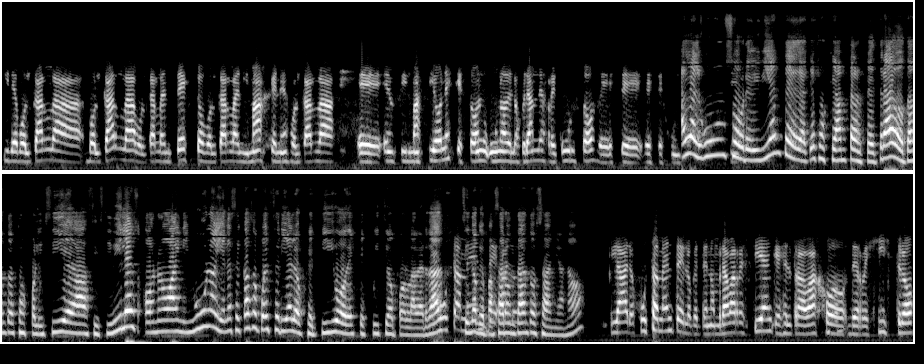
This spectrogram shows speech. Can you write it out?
y de volcarla, volcarla, volcarla en texto, volcarla en imágenes, volcarla eh, en filmaciones, que son uno de los grandes recursos de este, de este juicio. ¿Hay algún sobreviviente de aquellos que han perpetrado tanto estos policías y civiles o no hay ninguno? Y en ese caso, ¿cuál sería el objetivo de este juicio por la verdad, siendo que pasaron tantos años, no? Claro, justamente lo que te nombraba recién, que es el trabajo de registro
